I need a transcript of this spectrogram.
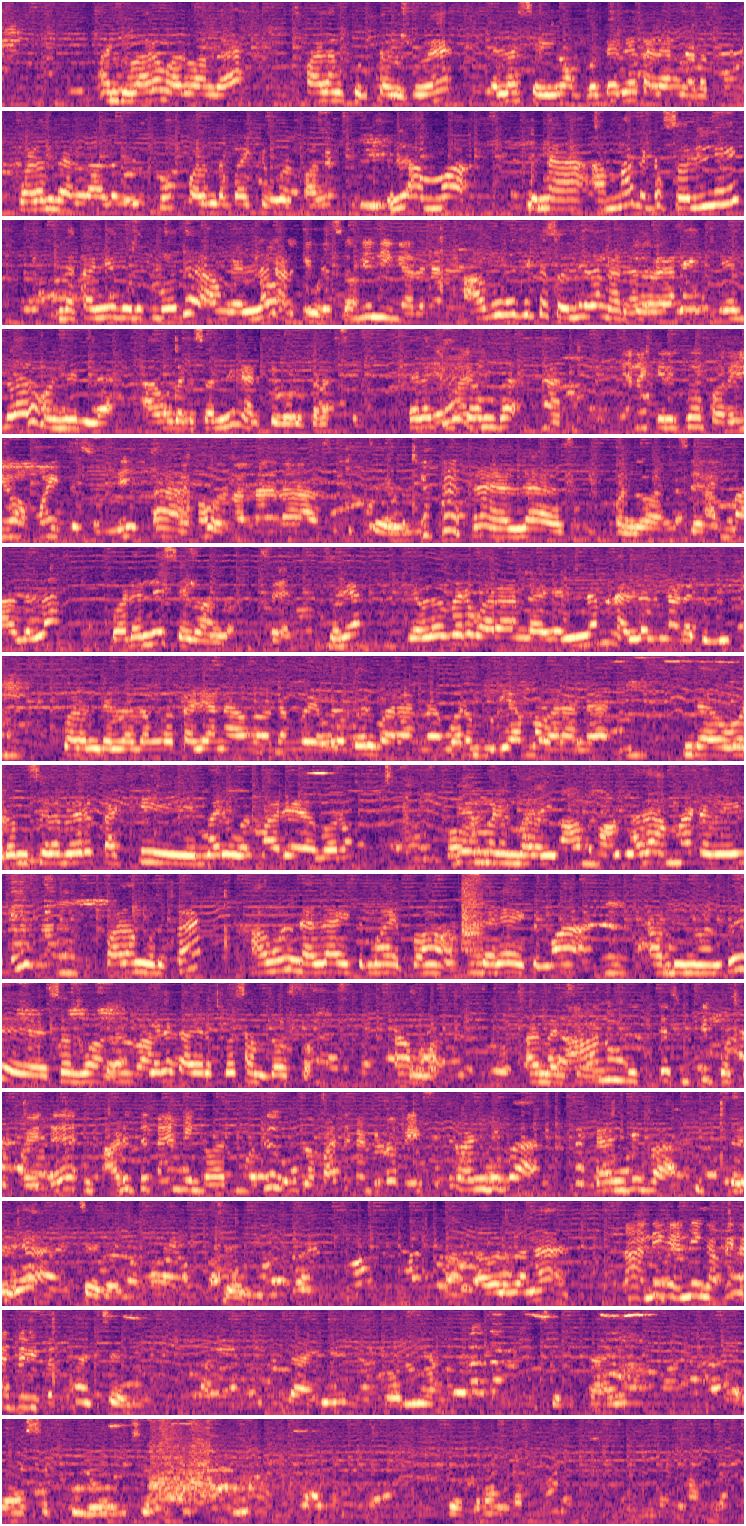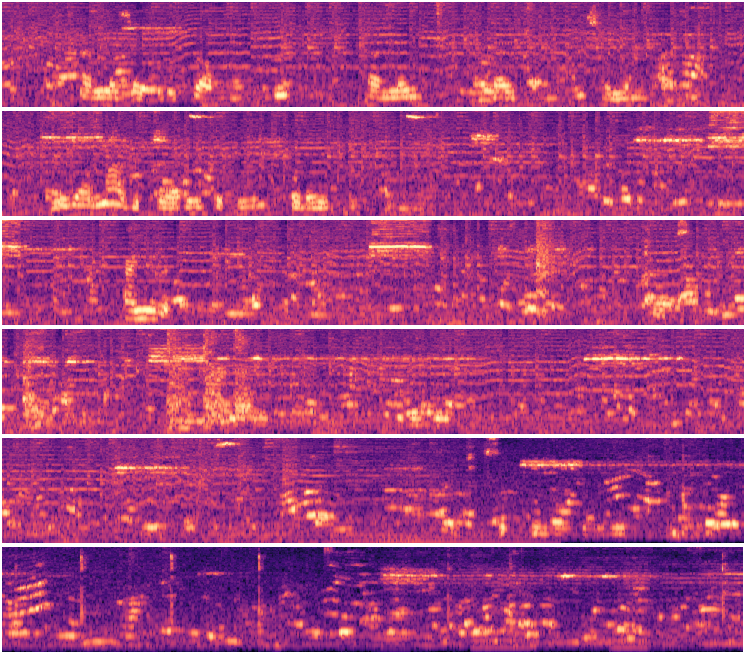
அஞ்சு வாரம் வருவாங்க. பழம் கொடுத்து அனுப்புவேன். எல்லாம் செய்வோம். உடனே கல்யாணம் நடக்கும். குழந்தை இல்லாதவங்களுக்கும் குழந்தை பாய்க்கு கொடுப்பாங்க. இல்லை அம்மா நான் அம்மா கிட்ட சொல்லி இந்த கண்ணி கொடுக்கும்போது அவங்க எல்லாம் நடத்தி கிட்ட சொல்லி நீங்க அவங்க கிட்ட சொல்லி தான் நடத்துக்கிறேன் எங்களால ஒன்றும் இல்லை. அவங்ககிட்ட சொல்லி நடத்தி கொடுக்குறேன். எனக்கு ரொம்ப எனக்கு இருக்கும் குறையும். அம்மா கிட்ட சொல்லி ஒரு நல்லா பண்ணுவாங்க. அம்மா அதெல்லாம் உடனே செய்வாங்க. சரி. சரியா? எவ்வளவு பேர் வராங்க எல்லாமே நல்லது நடக்குது. குழந்தை இல்லாதவங்க கல்யாணம் ஆகாதவங்க எவ்வளவு பேர் வராங்க? உடம்பு முடியாம வராங்க. இந்த உடம்பு சில பேர் கட்டி மாதிரி ஒரு மாதிரி வரும். தேமல் மாதிரி. அதை அம்மாட்ட வேண்டி பழம் கொடுப்பேன். அவங்களும் நல்லா ஆயிட்டுமா இப்போ? சரியாயிட்டுமா? அப்படின்னு வந்து சொல்லுவாங்க. எனக்கு அது ரொம்ப சந்தோஷம். ஆமா. அது மாதிரி. நானும் உங்ககிட்ட சுத்தி போட்டு போயிட்டு அடுத்த டைம் இங்க வரும்போது உங்களை பார்த்து கண்டிப்பா பேசிட்டு. கண்டிப்பா. கண்டிப்பா. சரியா? சரி. சரி. அவ்வளவுதானே? நீங்க நீங்க அப்படியே கண்டினியூ பண்ணுங்க. சரி. தாயே சரி தாயே ராசத்து கேட்குறாங்கம்மா நல்ல சொல்லிட்டு அவங்க வந்து நல்ல நல்லா இருக்காங்கன்னு சொல்லணும் இது அம்மா அதுக்கு வரவேற்று கூட கையில்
